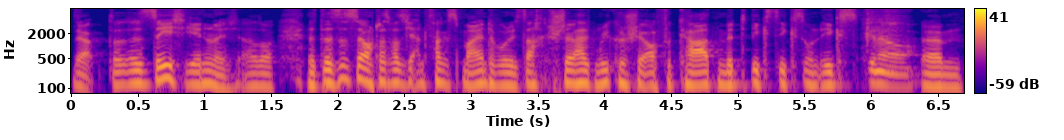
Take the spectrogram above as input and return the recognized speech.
Ja, das, das sehe ich ähnlich. Also, das, das ist ja auch das, was ich anfangs meinte, wo ich sage, stell halt ein Ricochet auf für Karten mit XX und X. Genau. Ähm,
